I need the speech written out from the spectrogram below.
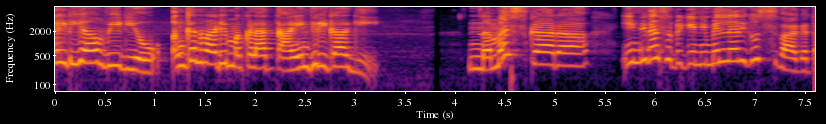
ಐಡಿಯಾ ವಿಡಿಯೋ ಅಂಗನವಾಡಿ ಮಕ್ಕಳ ತಾಯಂದಿರಿಗಾಗಿ. ನಮಸ್ಕಾರ. ಇಂದಿನ ಸಭೆಗೆ ನಿಮ್ಮೆಲ್ಲರಿಗೂ ಸ್ವಾಗತ.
